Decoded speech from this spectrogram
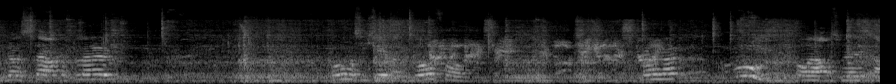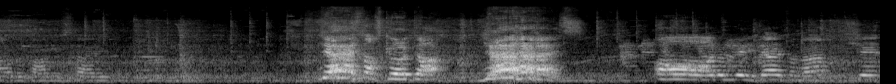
You gotta start the blue. Oh, what's he shooting at the floor for? No, no. Oh, that was. Yes, that's good, that. Yes! Oh, I'm nearly dead from that. Shit.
